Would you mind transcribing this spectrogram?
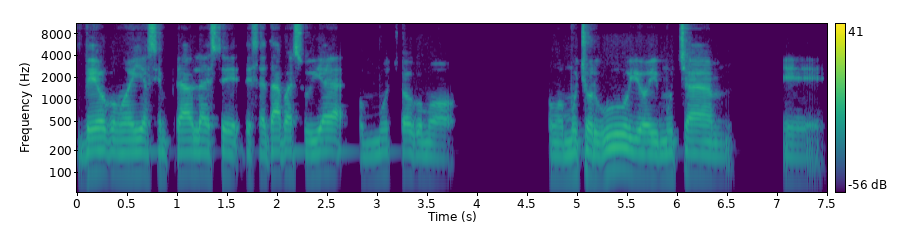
veo como ella siempre habla de, ese, de, esa etapa de su vida con mucho, como, como mucho orgullo y mucha, eh,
